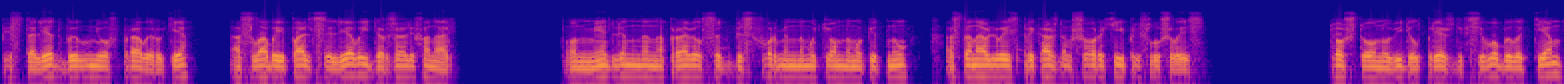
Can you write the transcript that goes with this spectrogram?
Пистолет был у него в правой руке, а слабые пальцы левой держали фонарь. Он медленно направился к бесформенному темному пятну, останавливаясь при каждом шорохе и прислушиваясь. То, что он увидел прежде всего, было тем,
